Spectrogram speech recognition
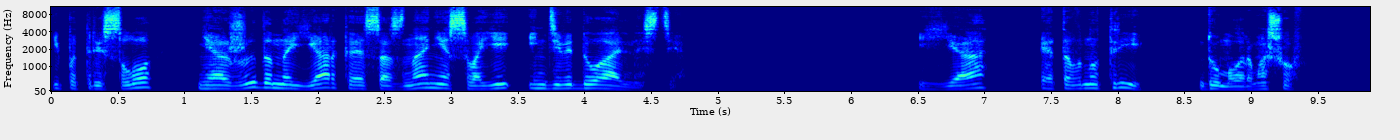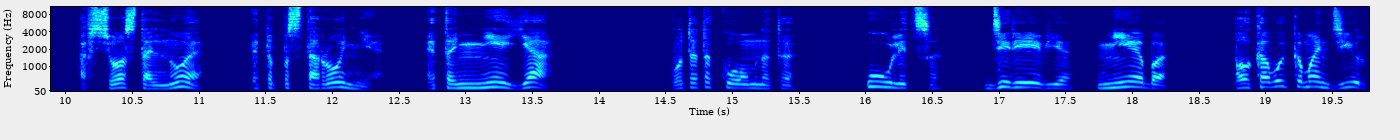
и потрясло неожиданно яркое сознание своей индивидуальности. «Я — это внутри», — думал Ромашов. «А все остальное — это постороннее, это не я. Вот эта комната, улица, деревья, небо, полковой командир,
